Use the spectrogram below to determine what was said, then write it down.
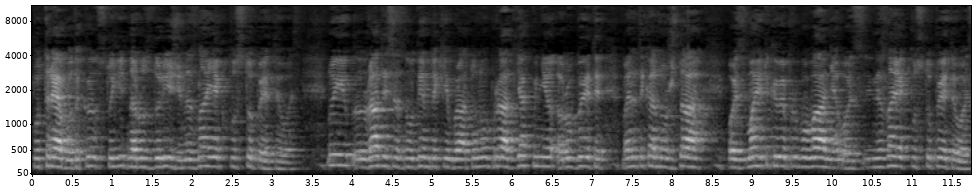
потребу, таку стоїть на роздоріжжі, не знає, як поступити ось. Ну і радиться з одним таким братом, ну брат, як мені робити? У мене така нужда, ось маю таке випробування, ось не знаю, як поступити ось.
